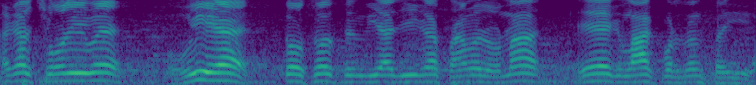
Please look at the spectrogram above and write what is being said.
अगर चोरी में हुई है तो उसमें सिंधिया जी का शामिल होना एक लाख परसेंट सही है।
